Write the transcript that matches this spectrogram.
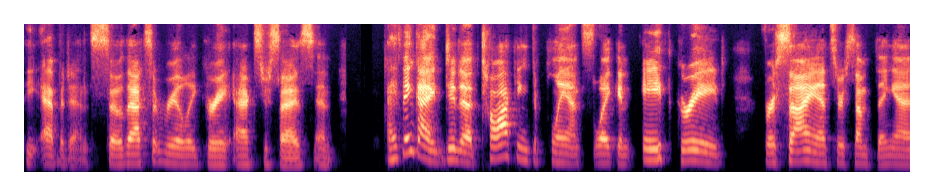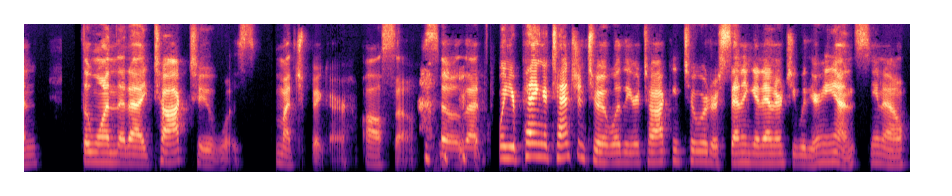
the evidence. So that's a really great exercise. And I think I did a talking to plants like in eighth grade for science or something. And the one that I talked to was much bigger also. So that when you're paying attention to it, whether you're talking to it or sending it energy with your hands, you know,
